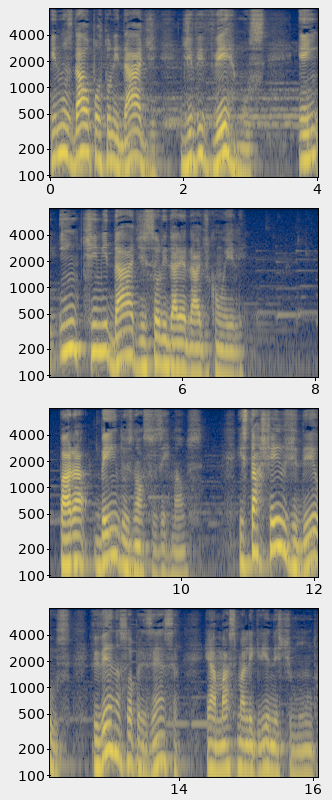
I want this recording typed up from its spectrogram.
e nos dá a oportunidade de vivermos em intimidade e solidariedade com Ele, para bem dos nossos irmãos. Estar cheios de Deus, viver na Sua presença, é a máxima alegria neste mundo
